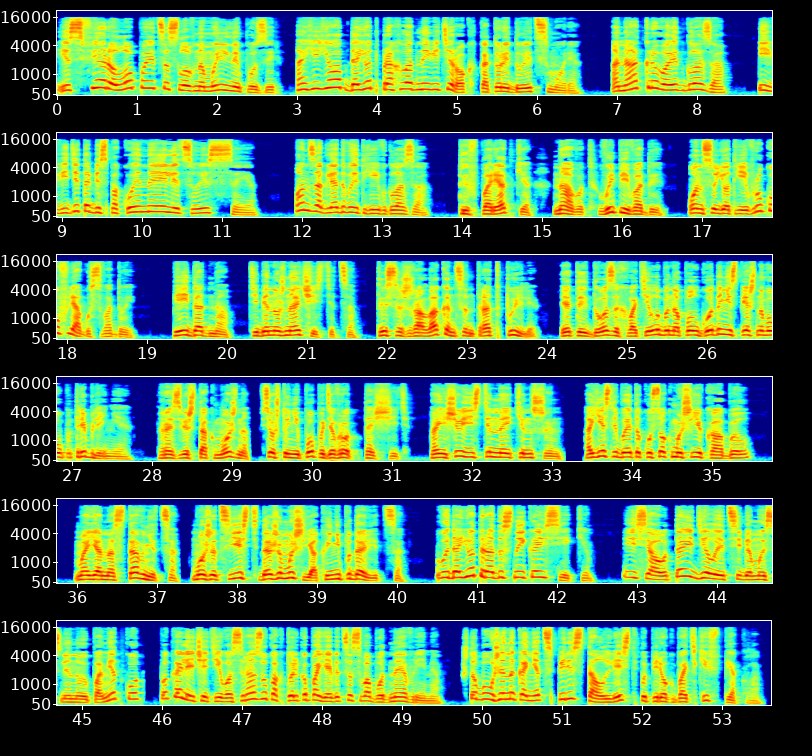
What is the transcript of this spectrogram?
И сфера лопается, словно мыльный пузырь, а ее обдает прохладный ветерок, который дует с моря. Она открывает глаза и видит обеспокоенное лицо Иссея. Он заглядывает ей в глаза. «Ты в порядке? На вот, выпей воды». Он сует ей в руку флягу с водой. «Пей до дна. Тебе нужно очиститься. Ты сожрала концентрат пыли. Этой дозы хватило бы на полгода неспешного употребления. Разве ж так можно все, что не попадя, в рот тащить? А еще истинная киншин. А если бы это кусок мышьяка был? Моя наставница может съесть даже мышьяк и не подавиться. Выдает радостные кайсеки. И Сяо Тай делает себе мысленную пометку покалечить его сразу, как только появится свободное время, чтобы уже, наконец, перестал лезть поперек батьки в пекло.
